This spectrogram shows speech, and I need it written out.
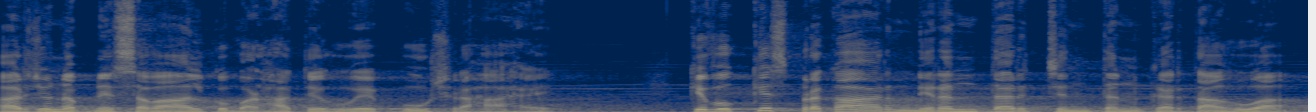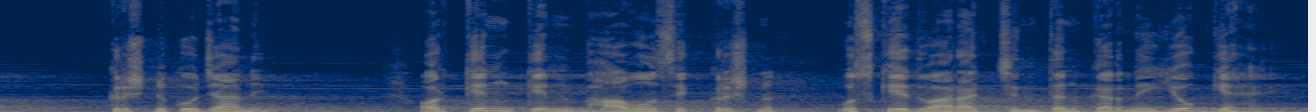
अर्जुन अपने सवाल को बढ़ाते हुए पूछ रहा है कि वो किस प्रकार निरंतर चिंतन करता हुआ कृष्ण को जाने और किन किन भावों से कृष्ण उसके द्वारा चिंतन करने योग्य हैं।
